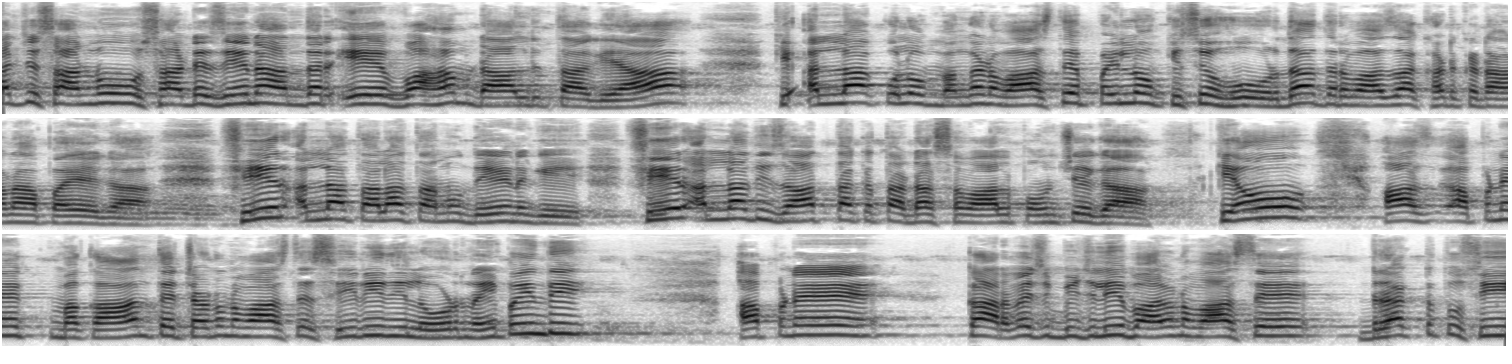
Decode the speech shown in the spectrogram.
ਅੱਜ ਸਾਨੂੰ ਸਾਡੇ ਜ਼ਿਹਨਾਂ ਅੰਦਰ ਇਹ ਵਹਮ ਡਾਲ ਦਿੱਤਾ ਗਿਆ ਕਿ ਅੱਲਾ ਕੋਲੋਂ ਮੰਗਣ ਵਾਸਤੇ ਪਹਿਲੋਂ ਕਿਸੇ ਹੋਰ ਦਾ ਦਰਵਾਜ਼ਾ ਖਟਖਟਾਣਾ ਪਏਗਾ। ਫਿਰ ਅੱਲਾ ਤਾਲਾ ਤੁਹਾਨੂੰ ਦੇਣਗੇ। ਫਿਰ ਅੱਲਾ ਦੀ ਜ਼ਾਤ ਤੱਕ ਤੁਹਾਡਾ ਸਵਾਲ ਪਹੁੰਚੇਗਾ। ਕਿਉਂ? ਆਪਣੇ ਮਕਾਨ ਤੇ ਚੜਨ ਵਾਸਤੇ ਸੀਰੀ ਦੀ ਲੋੜ ਨਹੀਂ ਪੈਂਦੀ। ਆਪਣੇ ਘਰ ਵਿੱਚ ਬਿਜਲੀ ਬਾਲਣ ਵਾਸਤੇ ਡਾਇਰੈਕਟ ਤੁਸੀਂ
